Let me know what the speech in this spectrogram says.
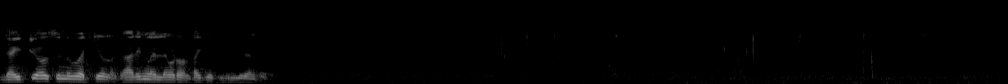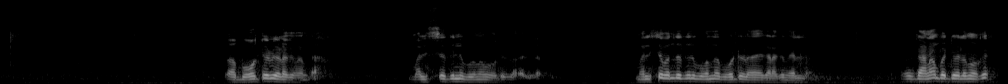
ലൈറ്റ് ഹൗസിന് പറ്റിയുള്ള കാര്യങ്ങളെല്ലാം ഇവിടെ ഉണ്ടാക്കി വെച്ചിരിക്കുകയാണ്. ബോട്ടുകൾ കിടക്കുന്നുണ്ട്. മത്സ്യത്തിന് പോകുന്ന ബോട്ടുകളല്ല. മത്സ്യബന്ധത്തിന് പോകുന്ന ബോട്ടുകളാണ് കിടക്കുന്നതെല്ലാം. കാണാൻ പറ്റുമല്ലോ നമുക്ക്?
